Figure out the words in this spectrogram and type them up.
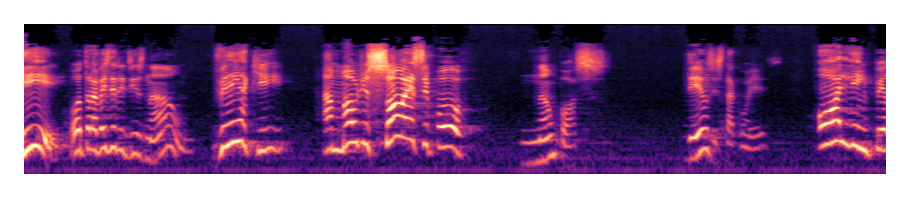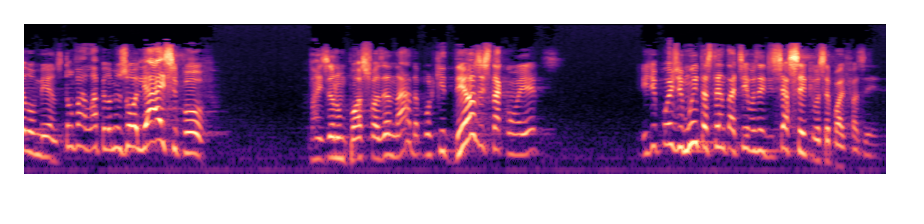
E outra vez ele diz: Não, vem aqui, amaldiçoa esse povo. Não posso. Deus está com eles. Olhem pelo menos. Então vai lá pelo menos olhar esse povo. Mas eu não posso fazer nada, porque Deus está com eles. E depois de muitas tentativas, ele disse: Já sei o que você pode fazer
